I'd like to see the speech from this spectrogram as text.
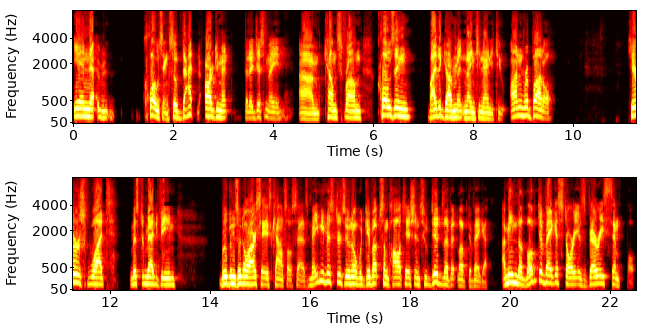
in closing. So that argument that I just made um, comes from closing by the government in 1992. On rebuttal, here's what Mr. Medvene, Ruben Zuno Arce's counsel says. Maybe Mr. Zuno would give up some politicians who did live at Lope de Vega. I mean, the Lope de Vega story is very simple,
